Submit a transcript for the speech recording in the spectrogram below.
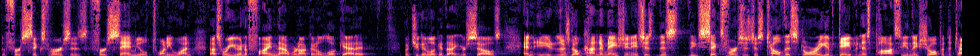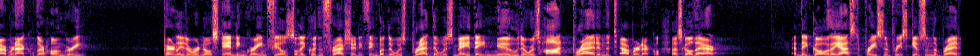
the first six verses, 1 Samuel 21, that's where you're going to find that. We're not going to look at it but you can look at that yourselves. And there's no condemnation. It's just this, these six verses just tell this story of David and his posse, and they show up at the tabernacle. They're hungry. Apparently, there were no standing grain fields, so they couldn't thresh anything, but there was bread that was made. They knew there was hot bread in the tabernacle. Let's go there. And they go, they ask the priest, and the priest gives them the bread,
